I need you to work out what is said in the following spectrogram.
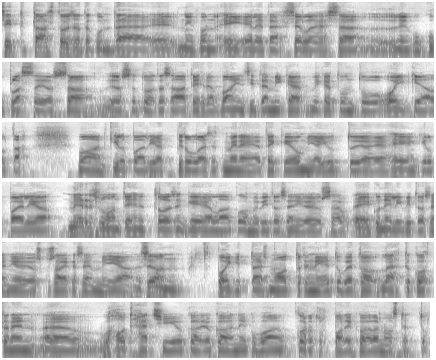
sitten taas toisaalta, kun tämä ei, niin kuin ei eletä sellaisessa niin kuin kuplassa, jossa, jossa tuota saa tehdä vain sitä, mikä, mikä tuntuu oikealta, vaan kilpailijat, pirulaiset menee ja tekee omia juttuja ja heidän kilpailija Mersu on tehnyt tällaisen GLA 35 jo jossa, ei kun 45 jo joskus aikaisemmin ja se on poikittaismoottorinen etuveto lähtökohtainen äh, hot hatchi, joka, joka on niin vaan korotuspalikoilla nostettu.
